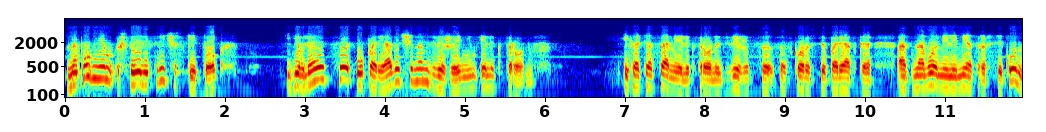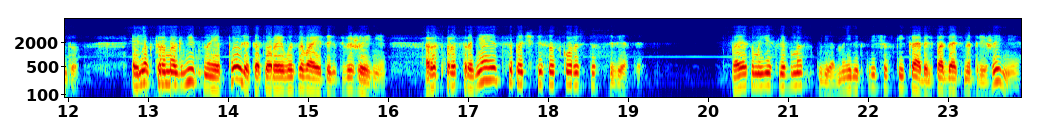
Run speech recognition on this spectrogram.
Напомним, что электрический ток является упорядоченным движением электронов. И хотя сами электроны движутся со скоростью порядка 1 мм в секунду, электромагнитное поле, которое вызывает их движение, распространяется почти со скоростью света. Поэтому если в Москве на электрический кабель подать напряжение,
